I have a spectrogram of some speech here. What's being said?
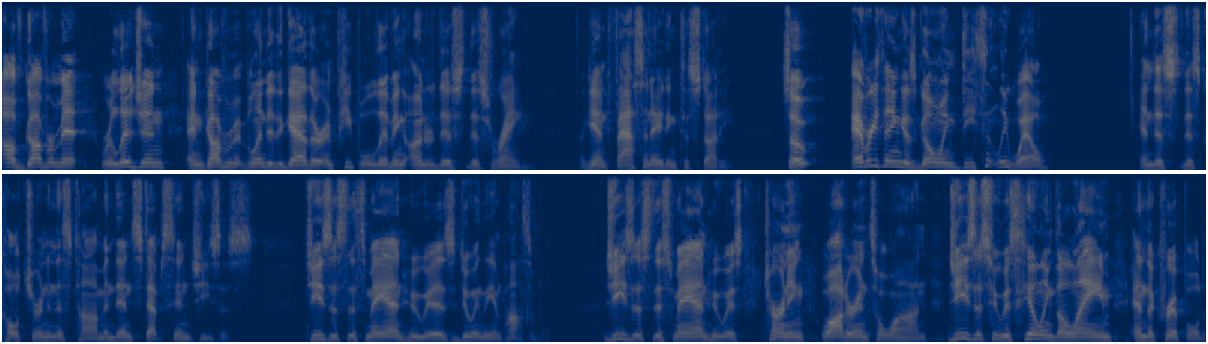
of government, religion, and government blended together, and people living under this, this reign. Again, fascinating to study. So everything is going decently well in this, this culture and in this time, and then steps in Jesus. Jesus, this man who is doing the impossible. Jesus, this man who is turning water into wine. Jesus, who is healing the lame and the crippled.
